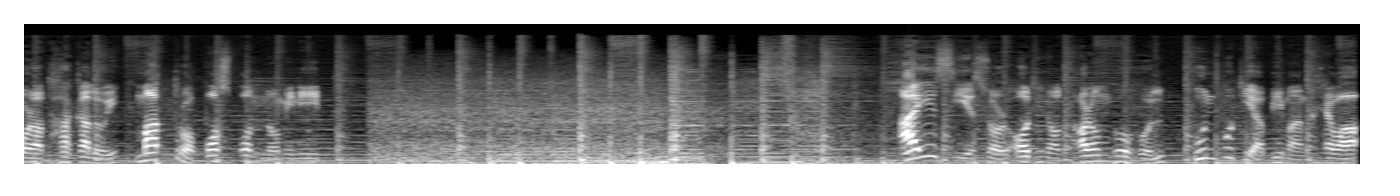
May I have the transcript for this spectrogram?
পৰা ঢাকালৈ মাত্ৰ পঁচপন্ন মিনিট। আই এ চি এছৰ অধীনত আৰম্ভ হ'ল পোনপটীয়া বিমান সেৱা।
